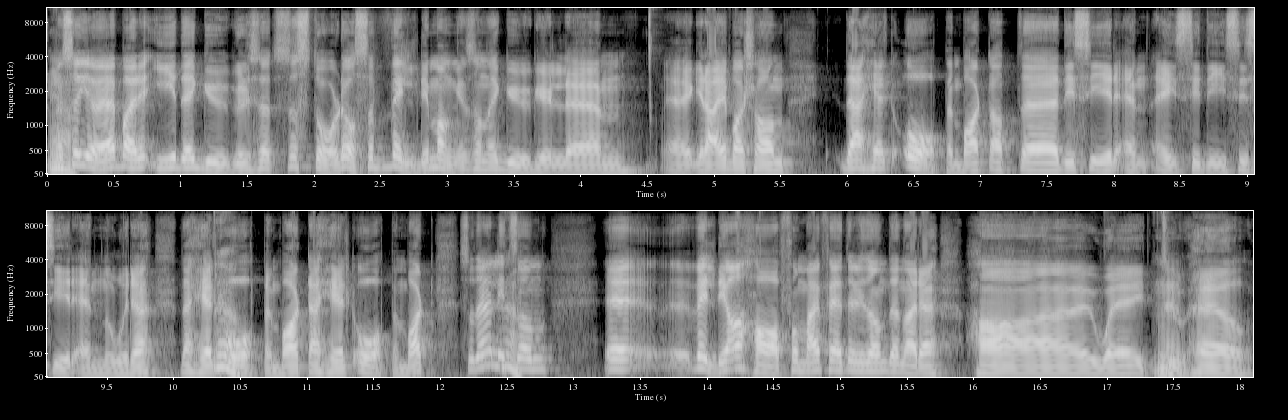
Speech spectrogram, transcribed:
Men så gjør jeg bare i det Google, så, så står det også veldig mange sånne Google-greier. bare sånn det er helt åpenbart at eh, de sier N ACDC sier N-ordet. Det er helt Ja. åpenbart, det er helt åpenbart. Så det er litt sånn eh, veldig aha for meg. For jeg heter liksom den derre Highway to Hell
